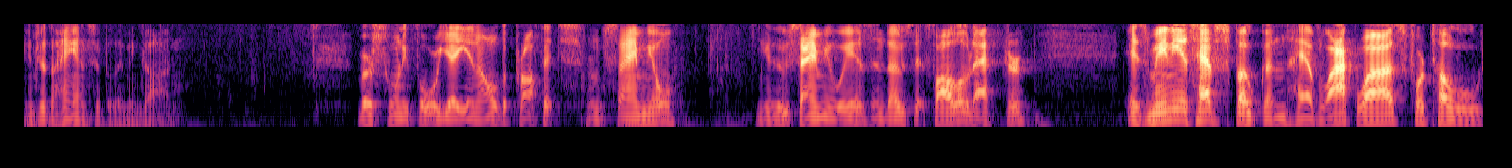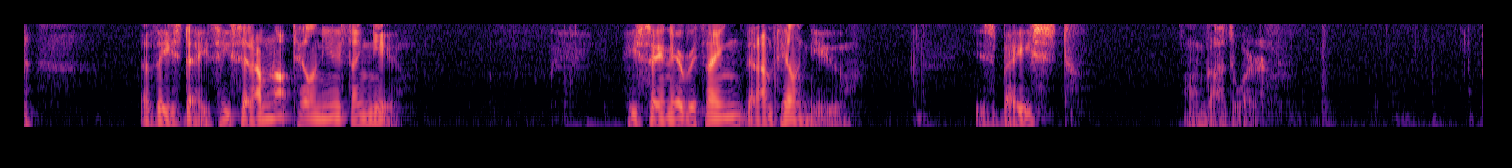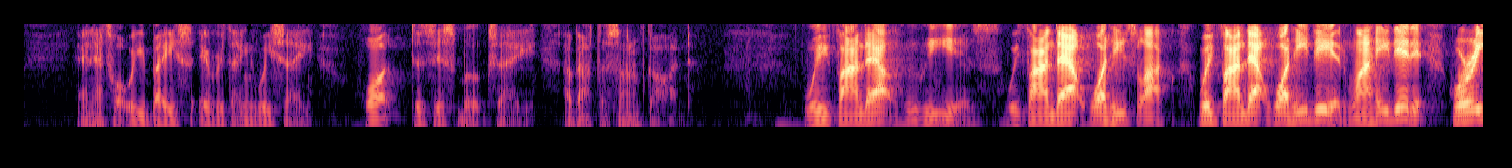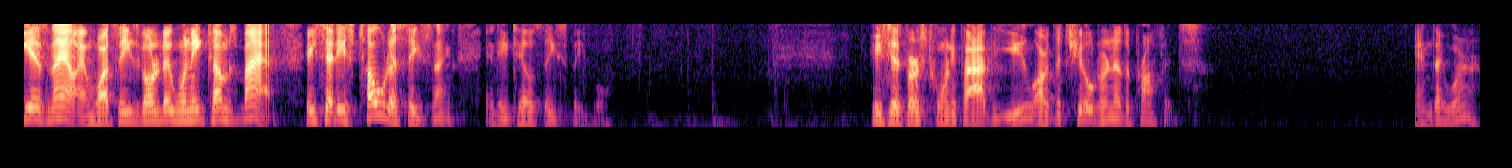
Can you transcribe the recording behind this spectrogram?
into the hands of a living God. Verse 24 Yea, and all the prophets from Samuel, you who Samuel is, and those that followed after, as many as have spoken, have likewise foretold of these days. He said, I'm not telling you anything new. He's saying everything that I'm telling you is based on God's Word. And that's what we base everything we say. What does this book say about the Son of God? We find out who He is, we find out what He's like, we find out what he did, why he did it, where he is now, and what he's going to do when he comes back. He said he's told us these things, and he tells these people. He says, verse 25, You are the children of the prophets. And they were.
